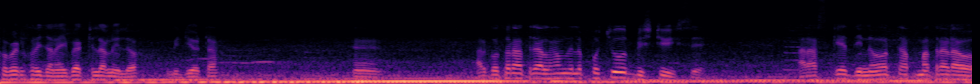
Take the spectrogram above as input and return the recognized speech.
কমেন্ট করে জানাইবা খেলা নইল ভিডিওটা। হ্যাঁ। আর গত রাত্রে আলহামদুলিল্লাহ প্রচুর বৃষ্টি হয়েছে আর আজকে দিনের তাপমাত্রাটাও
